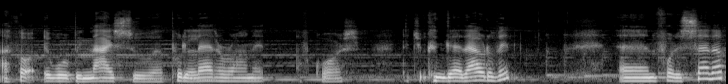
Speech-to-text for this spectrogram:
I thought it would be nice to uh, put a ladder on it of course that you can get out of it and for the setup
